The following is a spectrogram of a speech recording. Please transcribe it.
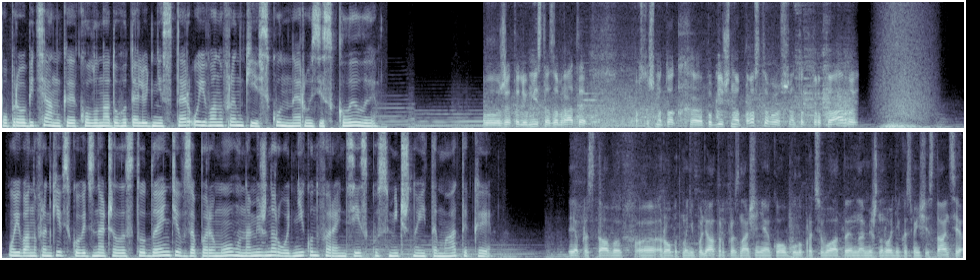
Попри обіцянки, колонаду готелю Дністер у Івано-Франківську не розісклили. Жителів міста забрати просто шматок е, публічного простору, шматок тротуару. У Івано-Франківську відзначили студентів за перемогу на міжнародній конференції з космічної тематики. Я представив е, робот-маніпулятор, призначення якого було працювати на міжнародній космічній станції.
